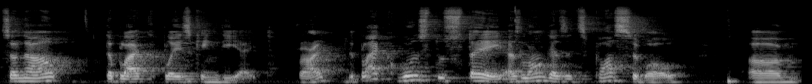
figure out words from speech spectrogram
So now the black plays king d8 right? The black wants to stay as long as it's possible um,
